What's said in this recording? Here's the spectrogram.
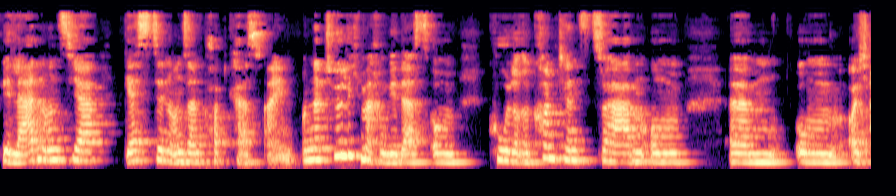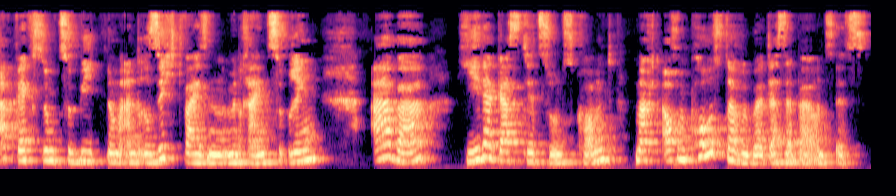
Wir laden uns ja Gäste in unseren Podcast ein. Und natürlich machen wir das, um coolere Content zu haben, um, ähm, um euch Abwechslung zu bieten, um andere Sichtweisen mit reinzubringen. Aber jeder Gast, der zu uns kommt, macht auch einen Post darüber, dass er bei uns ist.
